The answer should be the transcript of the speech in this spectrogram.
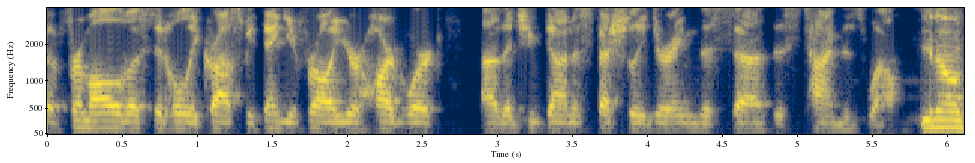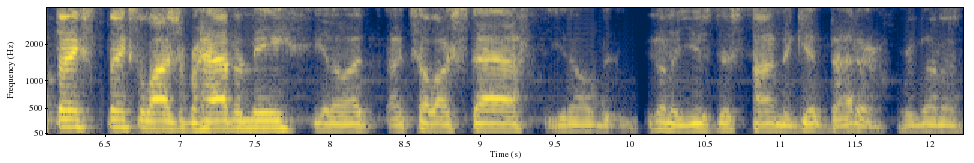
uh, from all of us at Holy Cross, we thank you for all your hard work uh, that you've done, especially during this uh, this time as well. You know, thanks thanks Elijah for having me. You know, I, I tell our staff, you know, we're going to use this time to get better. We're going to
